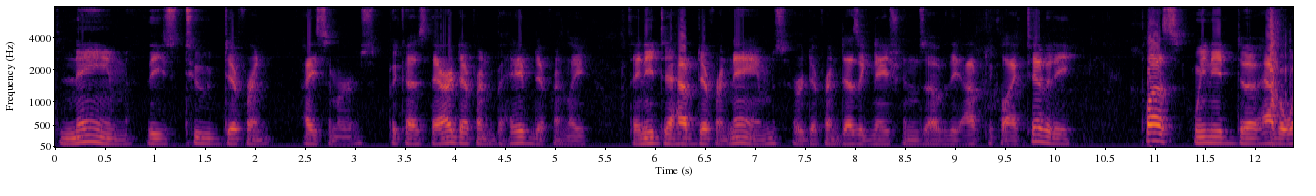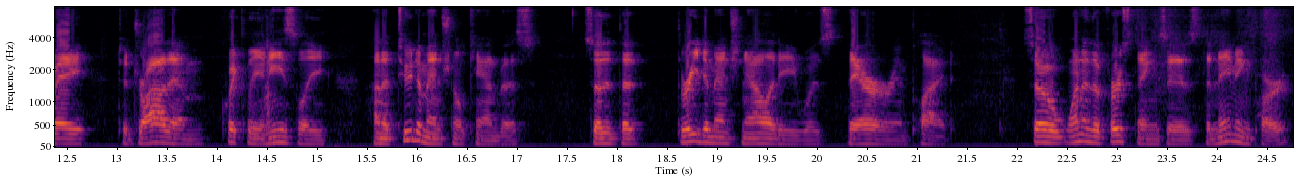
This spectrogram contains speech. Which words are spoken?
to name these two different isomers because they are different, behave differently. They need to have different names or different designations of the optical activity. Plus, we need to have a way to draw them quickly and easily on a two-dimensional canvas so that the three-dimensionality was there or implied. So one of the first things is the naming part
